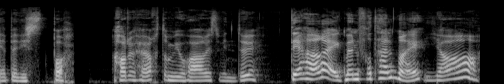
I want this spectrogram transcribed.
er bevisst på. Har du hørt om Joharis vindu? Det har jeg, men fortell meg. Ja,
